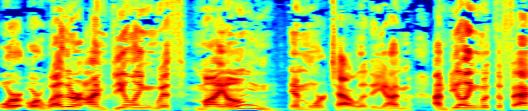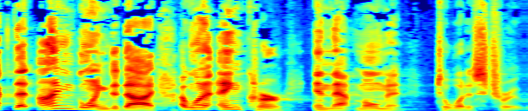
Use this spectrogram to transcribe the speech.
or, or whether I'm dealing with my own immortality. I'm, I'm dealing with the fact that I'm going to die. I want to anchor in that moment to what is true.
